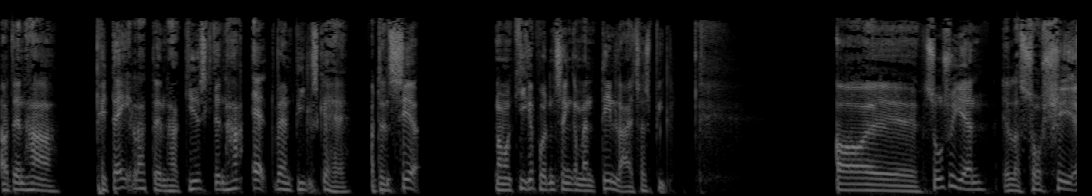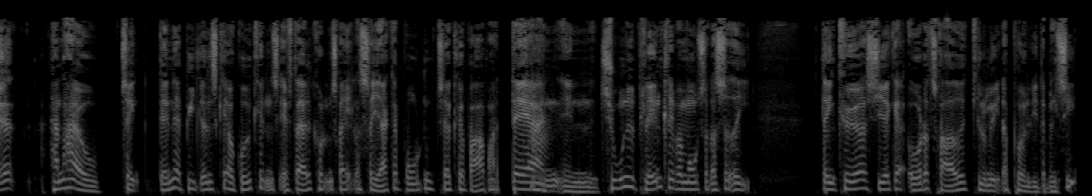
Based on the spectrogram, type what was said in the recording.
Og den har pedaler, den har gearsk, den har alt, hvad en bil skal have. Og den ser, når man kigger på den, tænker man, det er en legetøjsbil. Og øh, Sosu Jan, eller Sosu Jan, han har jo tænkt, den her bil, den skal jo godkendes efter alle kundens regler, så jeg kan bruge den til at køre på arbejde. Det er Mm. en, en tunet plæneklippermotor, der sidder i. Den kører cirka 38 km på en liter benzin.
